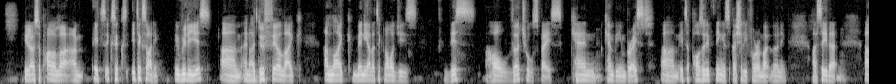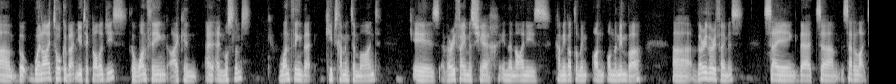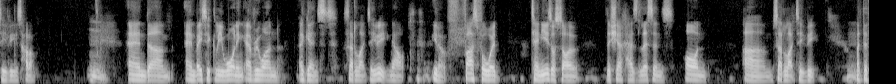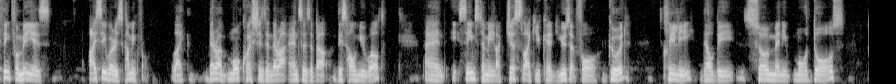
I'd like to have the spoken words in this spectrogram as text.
You know, subhanAllah, um, it's, it's, it's exciting. It really is. Um, and I do feel like, unlike many other technologies, this whole virtual space can can be embraced. Um, it's a positive thing, especially for remote learning. I see that. Um, but when I talk about new technologies, the one thing I can and, and, Muslims, one thing that keeps coming to mind is a very famous sheikh in the 90s coming up on on, on the mimbar, uh, very very famous, saying that um, satellite TV is haram, mm. and um, and basically warning everyone against satellite TV. Now, you know, fast forward 10 years or so, the Sheikh has lessons on um, satellite TV. Mm. But the thing for me is, I see where he's coming from. Like, there are more questions than there are answers about this whole new world. And it seems to me like just like you could use it for good, clearly there'll be so many more doors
